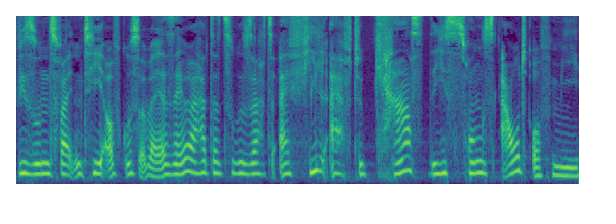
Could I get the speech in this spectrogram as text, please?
wie so einen zweiten Teeaufguss. Aber er selber hat dazu gesagt, I feel I have to cast these songs out of me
